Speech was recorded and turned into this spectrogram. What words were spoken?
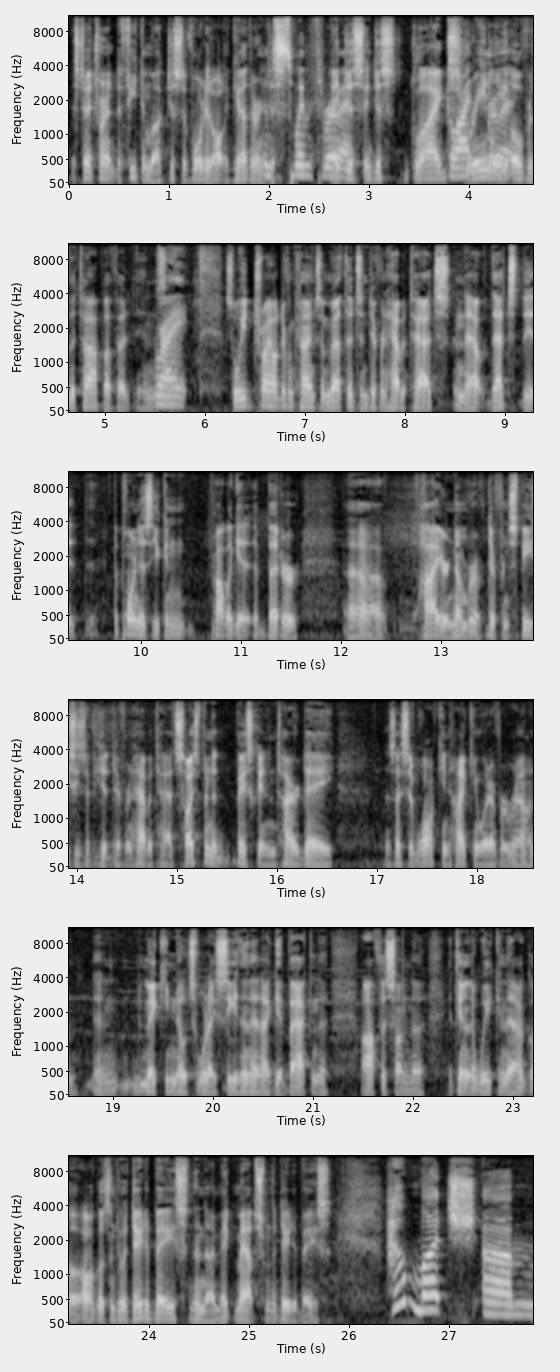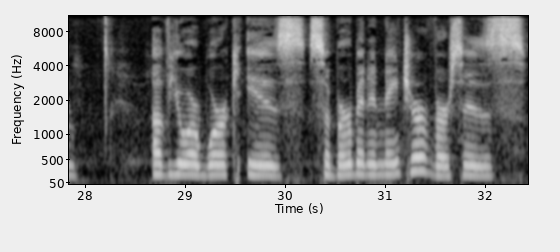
Instead of trying to defeat the muck, just avoid it altogether and, And just swim through and it. just and just glide, Glide serenely over the top of it. And so- Right. So, we try all different kinds of methods and different habitats, and that that's the the point is you can probably get a better. Uh, higher number of different species if you hit different habitats. So I spend a, basically an entire day as I said, walking, hiking, whatever around, and making notes of what I see. And then I get back in the office on the at the end of the week, and that all, goes into a database, and then I make maps from the database. How much um, of your work is suburban in nature versus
